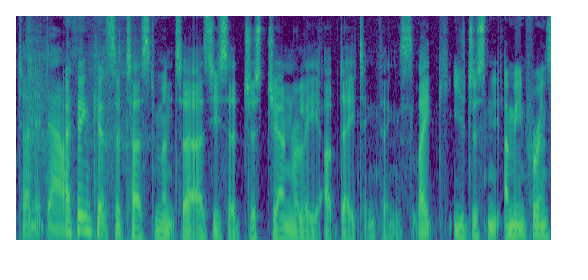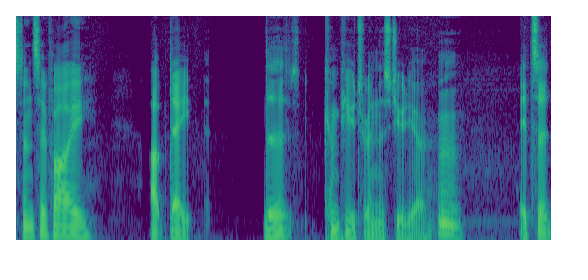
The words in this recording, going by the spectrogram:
turn it down I think it's a testament to, as you said, just generally updating things. Like you just, I mean, for instance, if I update the computer in the studio, Mm. it's a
